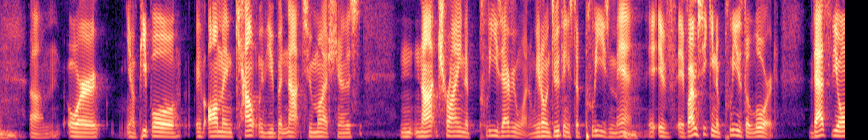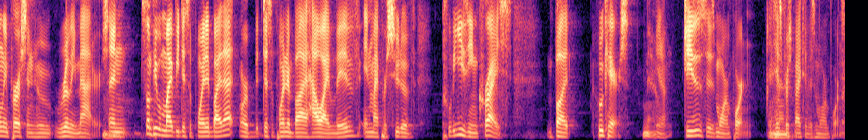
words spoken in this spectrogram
Mm-hmm. Um, or you know, people if all men count with you, but not too much. You know, this n- not trying to please everyone. We don't do things to please man. Mm-hmm. If if I'm seeking to please the Lord, that's the only person who really matters. And mm-hmm. some people might be disappointed by that or disappointed by how I live in my pursuit of pleasing Christ, but who cares? You know, Jesus is more important and his perspective is more important.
